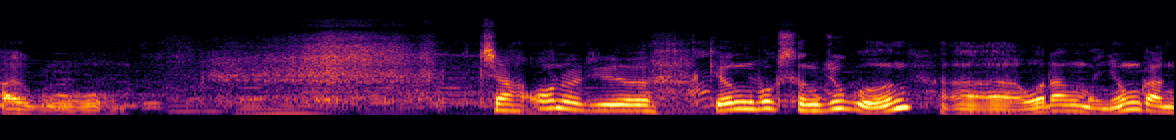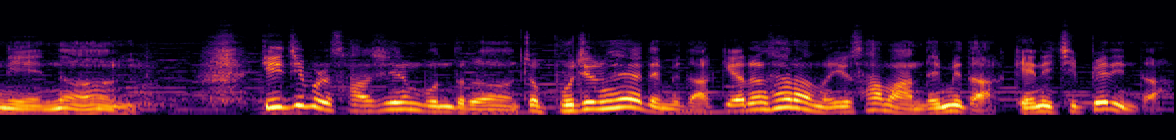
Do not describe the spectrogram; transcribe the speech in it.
아이고. 자, 오늘 그 경북 성주군 어, 월왕면 용강리에 있는 이 집을 사시는 분들은 좀 부지런해야 됩니다. 깨는 사람은 이거 사면 안 됩니다. 괜히 집 베린다.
